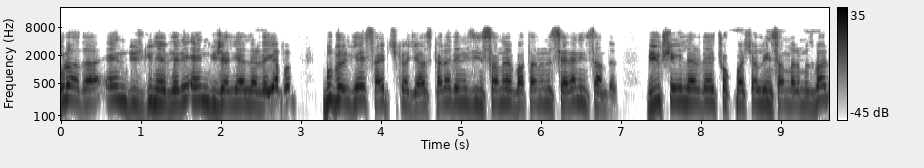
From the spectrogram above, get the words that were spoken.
Burada en düzgün evleri en güzel yerlerde yapıp bu bölgeye sahip çıkacağız. Karadeniz insanı vatanını seven insandır. Büyük şehirlerde çok başarılı insanlarımız var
